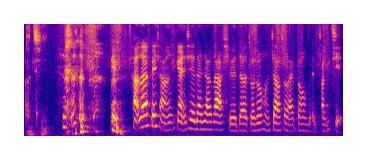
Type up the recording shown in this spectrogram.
感奇。好那，非常感谢淡江大学的卓中宏教授来帮我们讲解。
